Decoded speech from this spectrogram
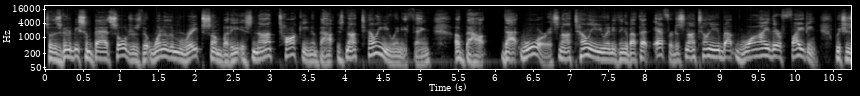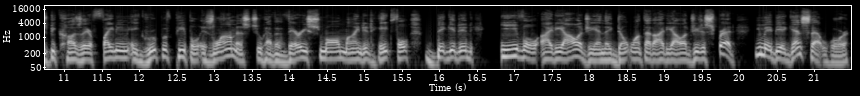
So there's going to be some bad soldiers that one of them rapes somebody is not talking about, is not telling you anything about that war. It's not telling you anything about that effort. It's not telling you about why they're fighting, which is because they're fighting a group of people, Islamists, who have a very small minded, hateful, bigoted, evil ideology and they don't want that ideology to spread. You may be against that war,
